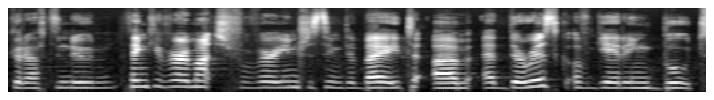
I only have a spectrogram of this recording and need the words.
Good afternoon. Thank you very much for a very interesting debate. Um, at the risk of getting booed,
